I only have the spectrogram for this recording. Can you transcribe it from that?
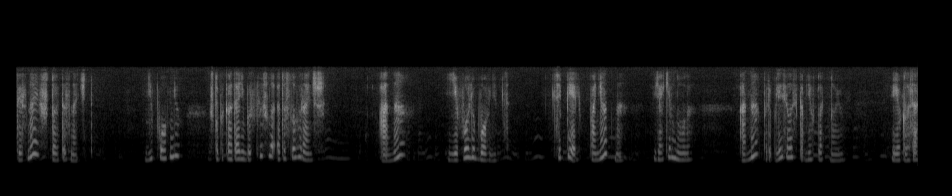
Ты знаешь, что это значит? Не помню, чтобы когда-нибудь слышала это слово раньше. Она его любовница. Теперь понятно? Я кивнула. Она приблизилась ко мне вплотную. Ее глаза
